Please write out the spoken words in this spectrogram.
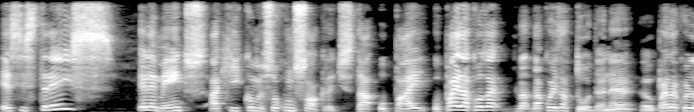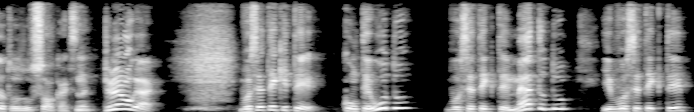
esses três elementos aqui começou com Sócrates, tá? O pai, o pai da coisa, da, da, coisa toda, né? O pai da coisa toda, o Sócrates, né? Em primeiro lugar, você tem que ter conteúdo, você tem que ter método e você tem que ter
